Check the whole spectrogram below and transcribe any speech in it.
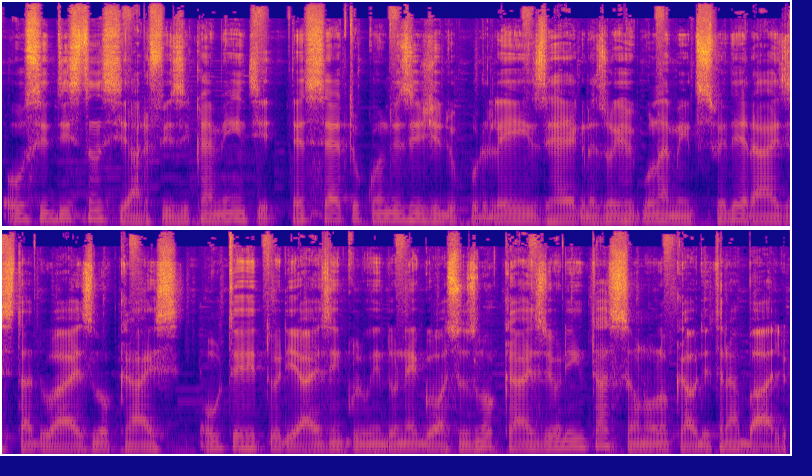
ou se distanciar fisicamente, exceto exceto quando exigido por leis, regras ou regulamentos federais, estaduais, locais ou territoriais, incluindo negócios locais e orientação no local de trabalho.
